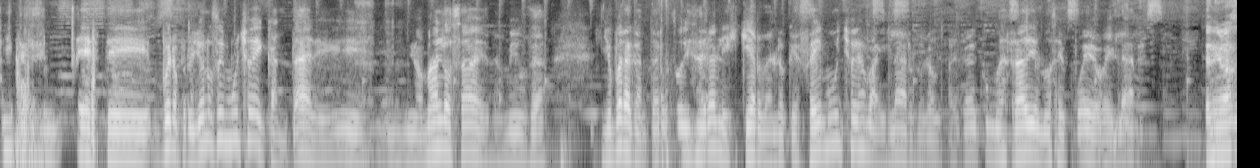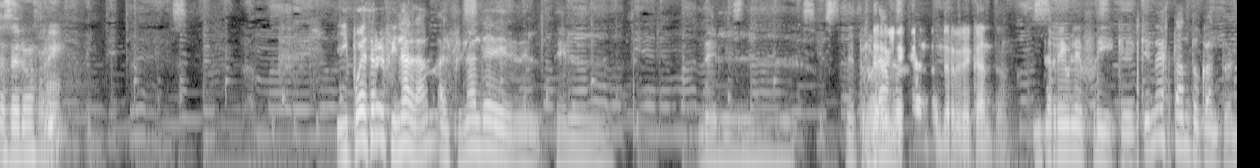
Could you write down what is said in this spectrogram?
Sí, sí. Este, bueno, pero yo no soy mucho de cantar, eh, mi mamá lo sabe también, o sea, yo para cantar soy cero a la izquierda, lo que sé mucho es bailar, pero acá como es radio no se puede bailar. ¿Te animas a hacer un free? Y puede ser al final, ¿ah? Al final de- del, del, del, del un programa. terrible canto, un terrible canto. Un terrible free, que, que no es tanto canto. ¿no?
